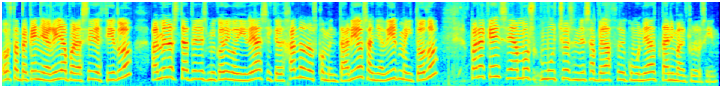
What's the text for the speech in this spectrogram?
o esta pequeña guía, por así decirlo. Al menos ya tenéis mi código de ideas y que dejadlo en los comentarios, añadirme y todo, para que seamos muchos en esa pedazo de comunidad de Animal Crossing.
